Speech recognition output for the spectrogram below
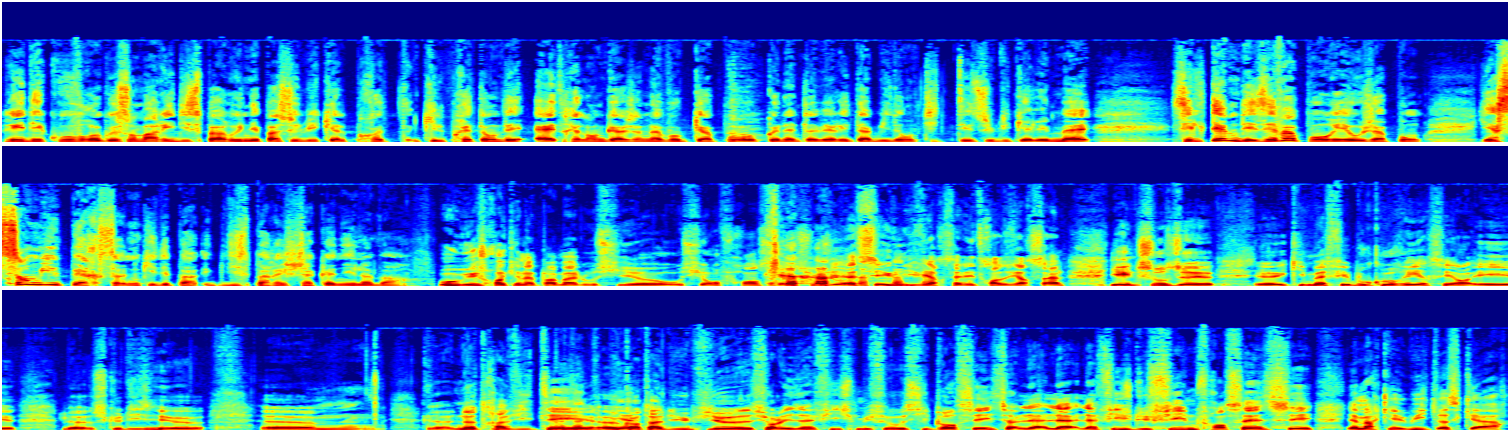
Rie découvre que son mari disparu n'est pas celui qu'il prétendait être. Elle engage un avocat pour connaître la véritable identité de celui qu'elle aimait. C'est le thème des évaporés au Japon. Il y a 100 000 personnes qui, disparaissent chaque année là-bas. Oui, oui, je crois qu'il y en a pas mal aussi, euh, aussi en France. C'est un sujet assez universel et transversal. Il y a une chose euh, euh, qui m'a fait beaucoup rire, c'est et ce que disait notre invité Quentin Dupieux. sur les affiches m'y fait aussi penser. L'affiche la, du film français, c'est il y a marqué 8 Oscars.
